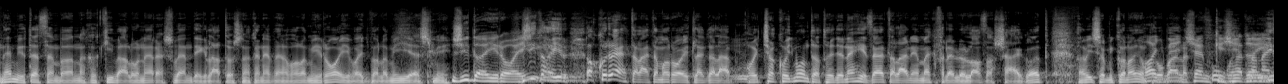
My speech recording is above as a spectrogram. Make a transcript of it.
Nem jut eszembe annak a kiváló neres vendéglátósnak a neve, valami Roy, vagy valami ilyesmi. Zsidai Roy. Zsidai Akkor eltaláltam a Royt legalább, hogy csak hogy mondtad, hogy a nehéz eltalálni a megfelelő lazaságot, ami is amikor nagyon hagy próbálnak. Sem Fú, ki hát zsidai.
